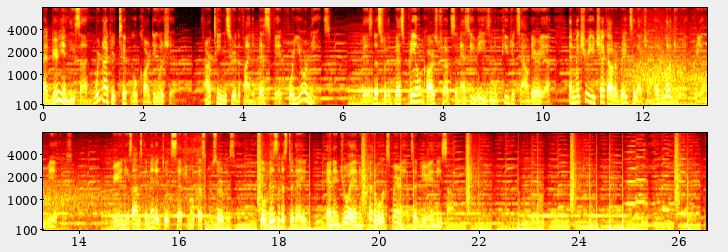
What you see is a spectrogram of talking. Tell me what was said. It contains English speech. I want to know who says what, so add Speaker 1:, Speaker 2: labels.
Speaker 1: At Burien Nissan, we're not your typical car dealership. Our team is here to find the best fit for your needs. Visit us for the best pre owned cars, trucks, and SUVs in the Puget Sound area, and make sure you check out our great selection of luxury pre owned vehicles. Burien Nissan is committed to exceptional customer service, so visit us today and enjoy an incredible experience at Burien Nissan.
